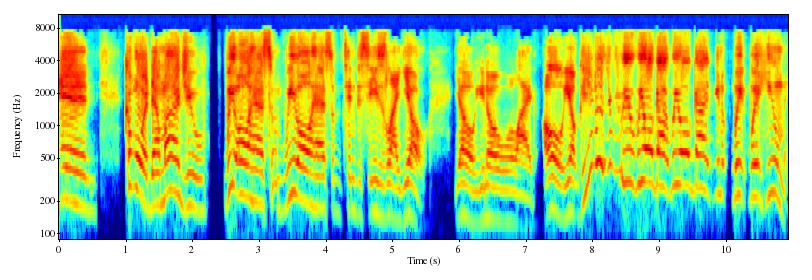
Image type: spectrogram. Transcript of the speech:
And come on, now mind you, we all have some we all have some tendencies like, yo, yo, you know, like, oh, yo, cause you know, you, we all got, we all got, you know, we, we're human.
